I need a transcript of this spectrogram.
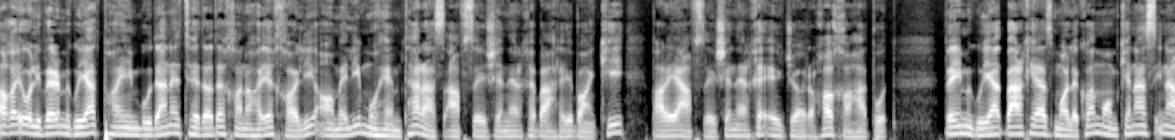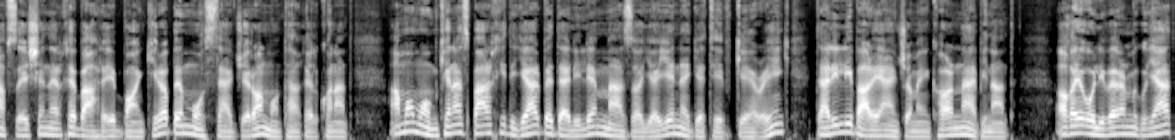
آقای الیور می‌گوید پایین بودن تعداد خانه های خالی عاملی مهمتر از افزایش نرخ بهره بانکی برای افزایش نرخ اجاره ها خواهد بود. وی می‌گوید برخی از مالکان ممکن است این افزایش نرخ بهره بانکی را به مستجران منتقل کنند اما ممکن است برخی دیگر به دلیل مزایای نگاتیو گیرینگ دلیلی برای انجام این کار نبینند آقای الیور می‌گوید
